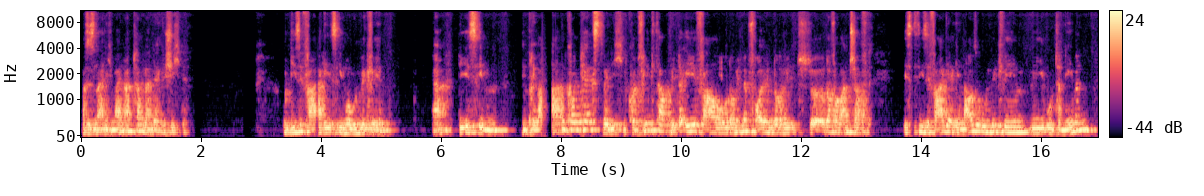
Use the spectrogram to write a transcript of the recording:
was ist denn eigentlich mein Anteil an der Geschichte? Und diese Frage ist immer unbequem. Ja, die ist im im privaten Kontext, wenn ich einen Konflikt habe mit der Ehefrau oder mit einem Freund oder mit äh, der Verwandtschaft, ist diese Frage ja genauso unbequem wie im Unternehmen.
